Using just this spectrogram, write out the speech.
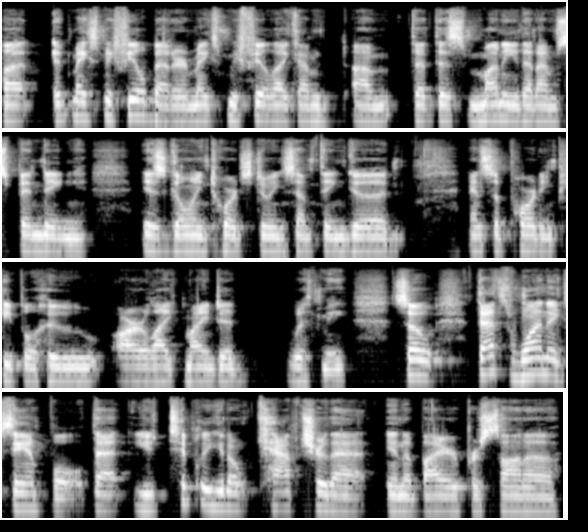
but it makes me feel better. It makes me feel like I'm um, that this money that I'm spending is going towards doing something good and supporting people who are like minded with me. So that's one example that you typically you don't capture that in a buyer persona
